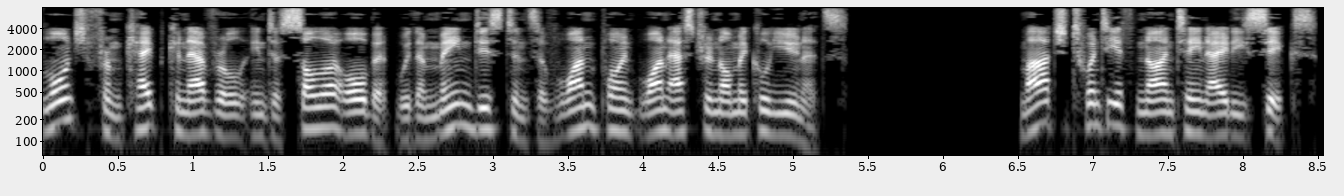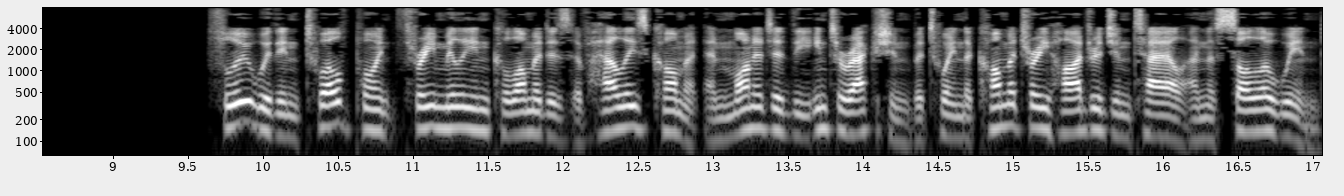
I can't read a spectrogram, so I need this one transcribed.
Launched from Cape Canaveral into solar orbit with a mean distance of 1.1 astronomical units. March 20, 1986 Flew within 12.3 million kilometers of Halley's Comet and monitored the interaction between the cometary hydrogen tail and the solar wind.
